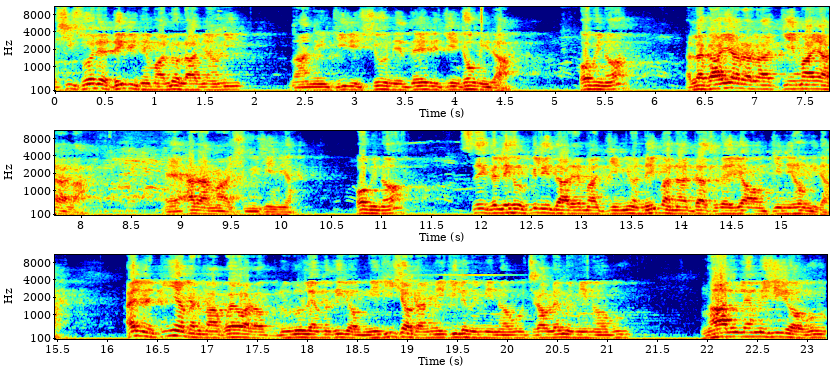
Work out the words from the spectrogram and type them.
အရှိဆွဲတဲ့ဒိဋ္ဌိနဲ့မှလွတ်လာပြန်ပြီ။သာနေကြီးတွေရှုံနေသေးတွေကျင်ထုတ်နေတာ ဟုတ်ပြီနော်အလကားရတာလားကျင်မရတာလားအဲအဲ့ဒါမှရှူခြင်းရဟုတ်ပြီနော်စိတ်ကလေးကိုကိလေသာထဲမှာကျင်ပြီးတော့နိဗ္ဗာန်တတ်ဆိုရဲရောက်အောင်ကျင်နေတော့နေတာအဲ့လိုပြညတ်ပထမကွဲတော့လူလိုလည်းမသိတော့မြေကြီးလျှောက်တာမြေကြီးလည်းမမြင်တော့ဘူးခြေထောက်လည်းမမြင်တော့ဘူးငါလိုလည်းမရှိတော့ဘူး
